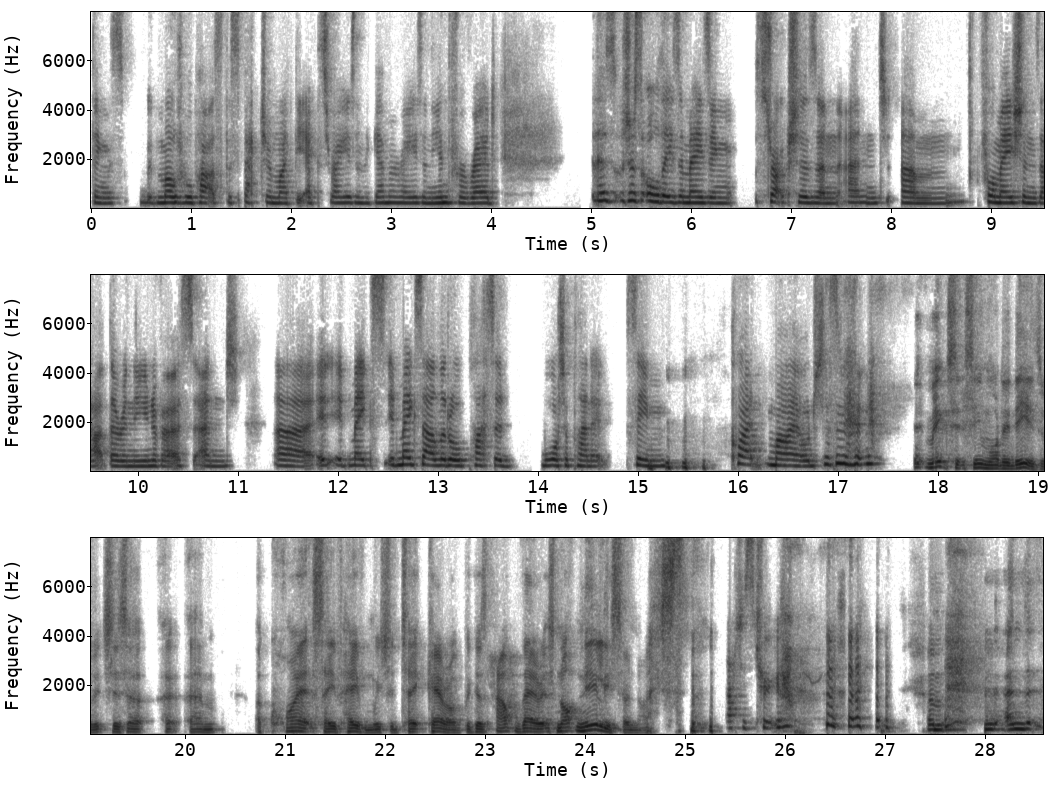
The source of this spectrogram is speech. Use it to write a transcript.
things with multiple parts of the spectrum like the x-rays and the gamma rays and the infrared. There's just all these amazing structures and and um, formations out there in the universe. And uh, it, it makes it makes our little placid water planet seem quite mild doesn't it? It makes it seem what it is, which is a, a, um, a quiet, safe haven we should take care of because out there it's not nearly so nice. that is true um, and, and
